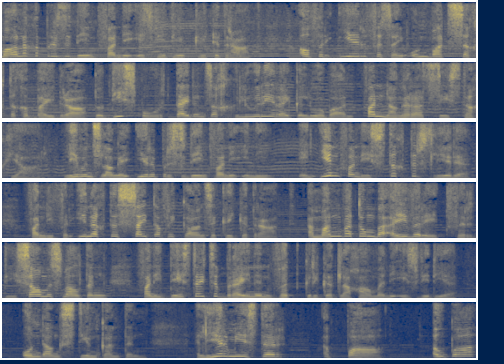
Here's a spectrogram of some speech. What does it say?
voormalige president van die SVD Kriketraad, al vereer vir sy onbatsigtige bydrae tot die sport tydens 'n glorieryke loopbaan van langer as 60 jaar. Lewenslange erepresident van die Unie en een van die stigterslede van die Verenigde Suid-Afrikaanse Kriketraad. 'n Man wat hom beywer het vir die samesmelting van die destydse bruin en wit kriketliggame in die SVD, ondanks steenkanting. 'n Leermeester, 'n pa oupa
